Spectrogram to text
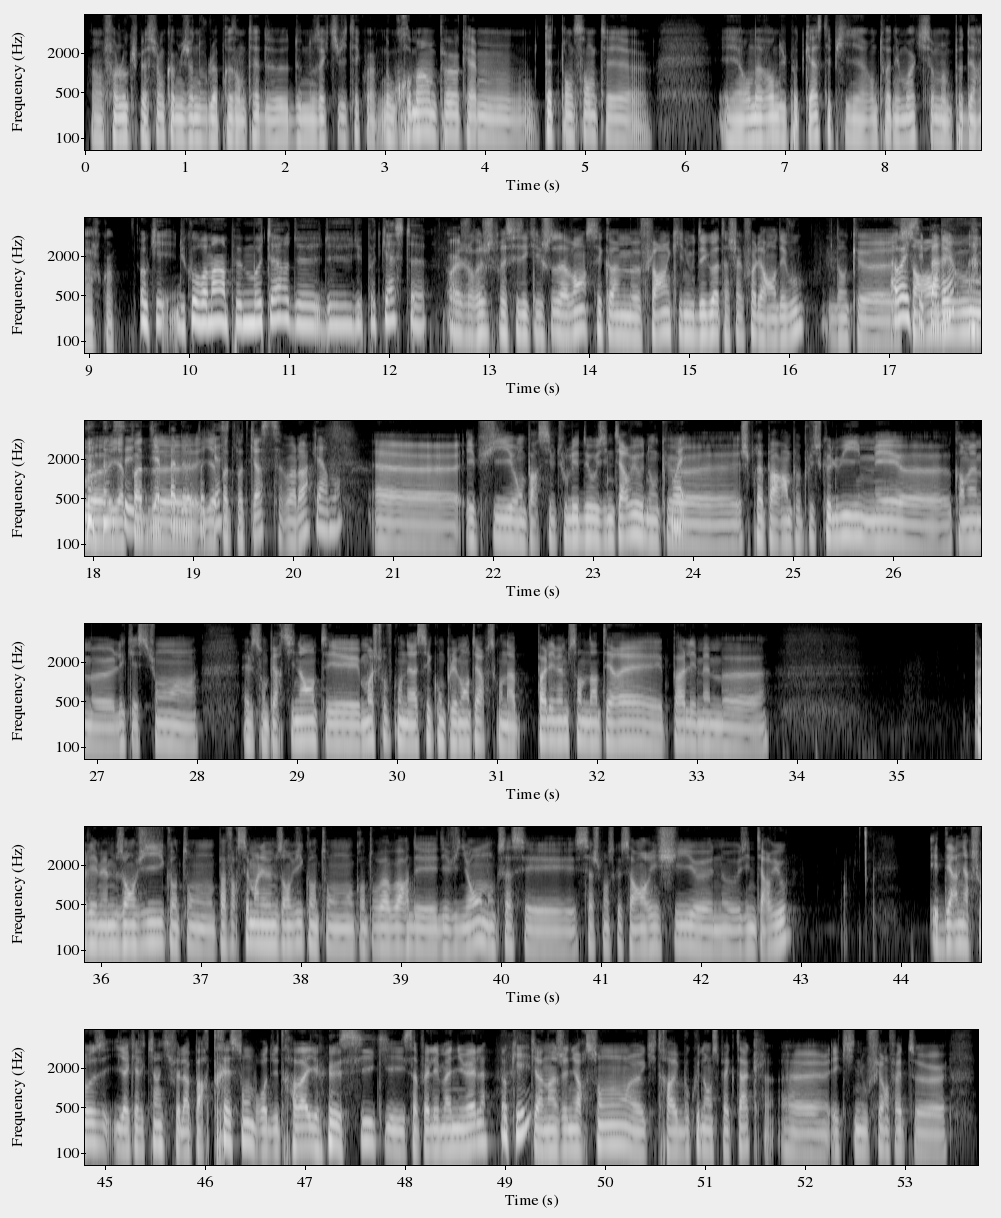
Enfin, l'occupation, comme je viens de vous la présenter, de, de nos activités. Quoi. Donc, Romain, un peu quand même tête pensante et, et en avant du podcast, et puis Antoine et moi qui sommes un peu derrière. Quoi. Ok. Du coup, Romain, un peu moteur de, de- du podcast. euh, Ouais, je voudrais juste préciser quelque chose avant. C'est quand même Florian qui nous dégote à chaque fois les rendez-vous. Donc euh, Ah ouais, sans rendez-vous, il n'y a, a pas de de- y a podcast. pas de podcast. Voilà. Clairement. Euh, et puis on participe tous les deux aux interviews, donc euh, je prépare un peu plus que lui, mais euh, quand même euh, les questions, euh, elles sont pertinentes. Et moi je trouve qu'on est assez complémentaires parce qu'on n'a pas les mêmes centres d'intérêt et pas les mêmes, euh, pas les mêmes envies quand on, pas forcément les mêmes envies quand on, quand on va voir des, des vignerons. Donc ça c'est, ça je pense que ça enrichit euh, nos interviews. Et dernière chose, il y a quelqu'un qui fait la part très sombre du travail aussi, qui s'appelle Emmanuel qui est un ingénieur son euh, qui travaille beaucoup dans le spectacle euh, et qui nous fait en fait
